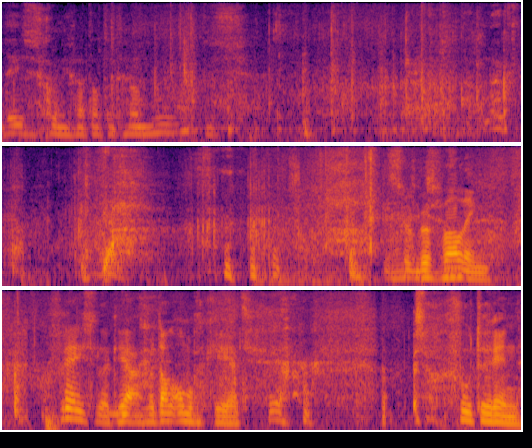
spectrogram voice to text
Deze schoen die gaat altijd heel moeilijk. Dus... Ja. Het is een bevalling. Vreselijk, ja, maar dan omgekeerd. Zo, voet erin.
